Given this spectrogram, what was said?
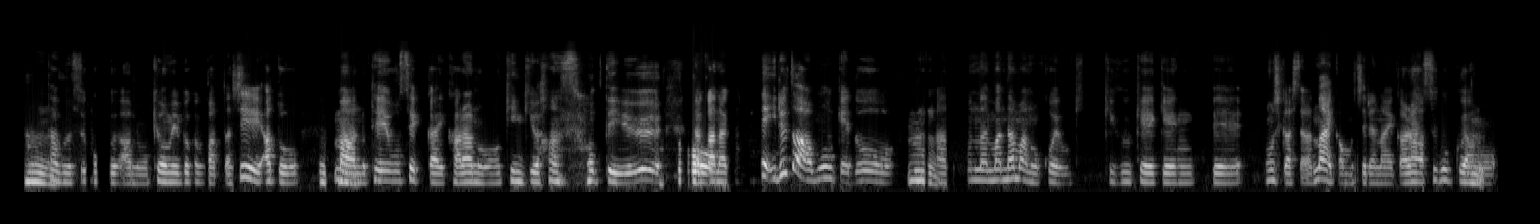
うん。多分すごくあの興味深かったしあと、まあ、あの帝王切開からの緊急搬送っていうなかなか、ね、いるとは思うけどうん。あのこんな、ま、生の声を聞聞く経験ってもしかしたらないかもしれないからすごくあの、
